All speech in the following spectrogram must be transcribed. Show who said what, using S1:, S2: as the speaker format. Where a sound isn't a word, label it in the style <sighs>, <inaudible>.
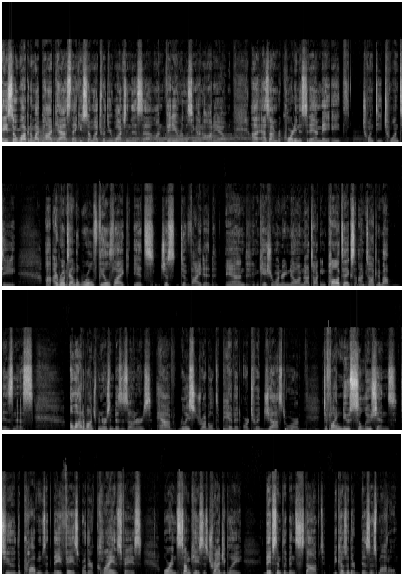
S1: Hey, so welcome to my podcast. Thank you so much, whether you're watching this uh, on video or listening on audio. Uh, as I'm recording this today on May 8th, 2020, uh, I wrote down the world feels like it's just divided. And in case you're wondering, no, I'm not talking politics, I'm talking about business. A lot of entrepreneurs and business owners have really struggled to pivot or to adjust or to find new solutions to the problems that they face or their clients face, or in some cases, tragically, they've simply been stopped because of their business model.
